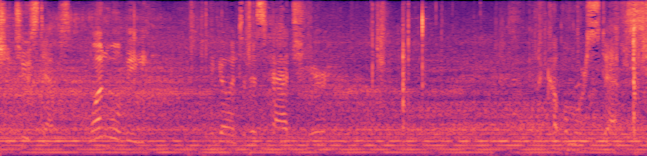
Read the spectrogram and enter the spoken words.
actually two steps. One will be to go into this hatch here. And a couple more steps.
